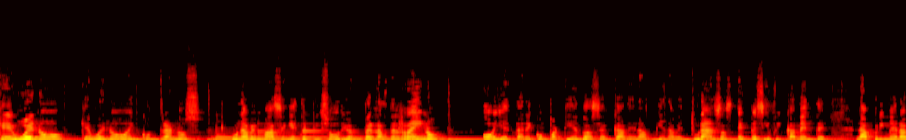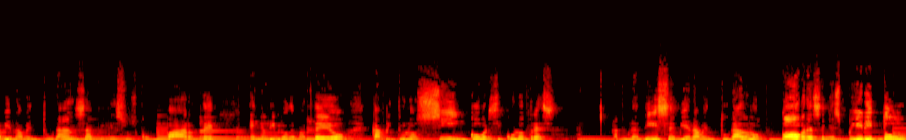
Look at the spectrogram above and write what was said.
Qué bueno, qué bueno encontrarnos una vez más en este episodio en Perlas del Reino. Hoy estaré compartiendo acerca de las bienaventuranzas, específicamente la primera bienaventuranza que Jesús comparte en el libro de Mateo, capítulo 5, versículo 3. La Biblia dice, bienaventurados los pobres en espíritu,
